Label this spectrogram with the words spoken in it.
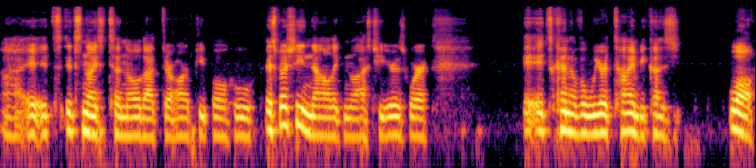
uh, it, it's it's nice to know that there are people who, especially now, like in the last two years, where it, it's kind of a weird time because, well,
